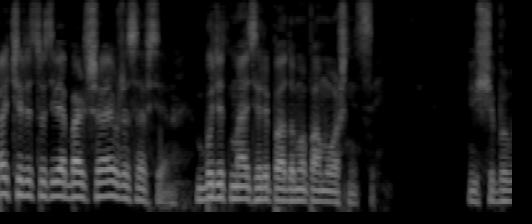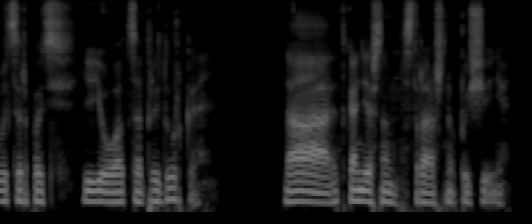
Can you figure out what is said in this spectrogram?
Пачерица у тебя большая уже совсем. Будет матери по дому помощницей. Еще бы выцарпать ее у отца-придурка. Да, это, конечно, страшное упущение.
